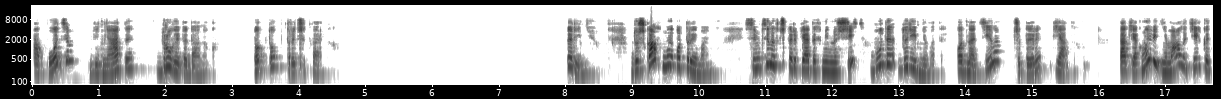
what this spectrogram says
а потім відняти другий доданок, тобто 3 четвертих. Дорівнює. В дужках ми отримаємо 7,4 мінус 6 буде дорівнювати 1,4. Так як ми віднімали тільки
